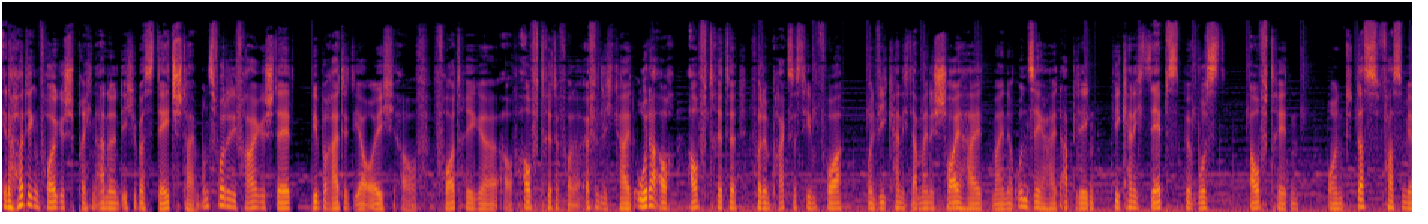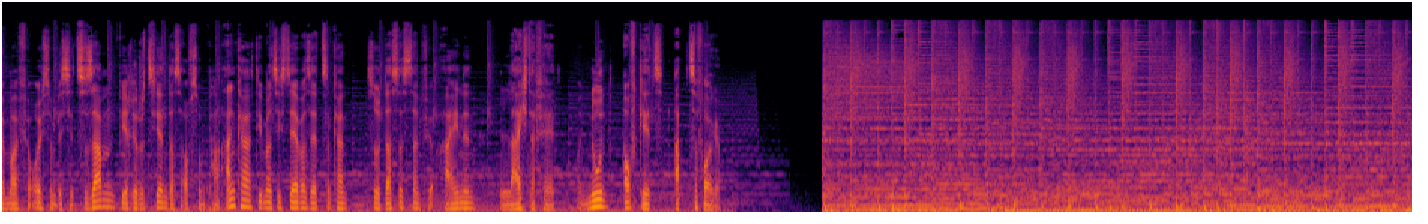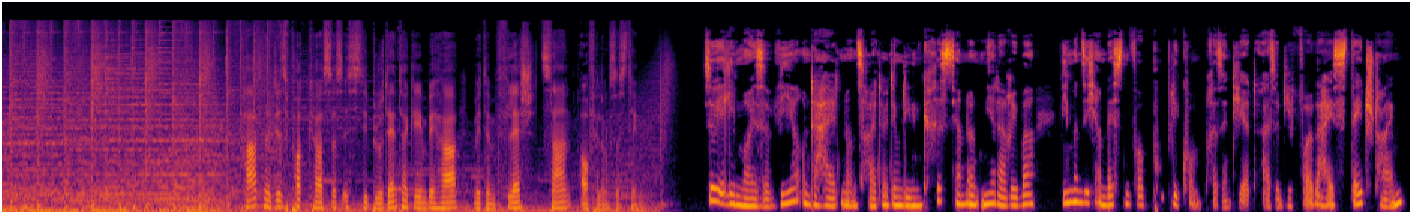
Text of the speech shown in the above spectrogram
In der heutigen Folge sprechen Anne und ich über Stage Time. Uns wurde die Frage gestellt, wie bereitet ihr euch auf Vorträge, auf Auftritte vor der Öffentlichkeit oder auch Auftritte vor dem Praxisteam vor? Und wie kann ich da meine Scheuheit, meine Unsicherheit ablegen? Wie kann ich selbstbewusst auftreten? Und das fassen wir mal für euch so ein bisschen zusammen. Wir reduzieren das auf so ein paar Anker, die man sich selber setzen kann, so dass es dann für einen leichter fällt. Und nun auf geht's ab zur Folge. Partner dieses Podcastes ist die Bludenta GmbH mit dem Flash Zahnaufhellungssystem. So, ihr lieben Mäuse, wir unterhalten uns heute mit dem lieben Christian und mir darüber, wie man sich am besten vor Publikum präsentiert. Also die Folge heißt Stage Time.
